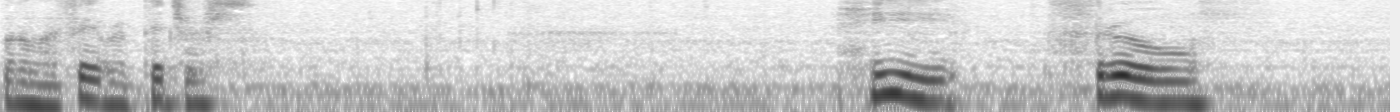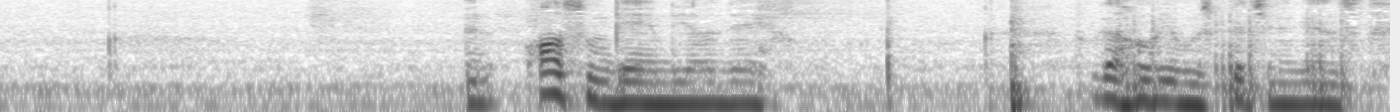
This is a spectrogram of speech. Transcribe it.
One of my favorite pitchers. He threw an awesome game the other day. Forgot who he was pitching against.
